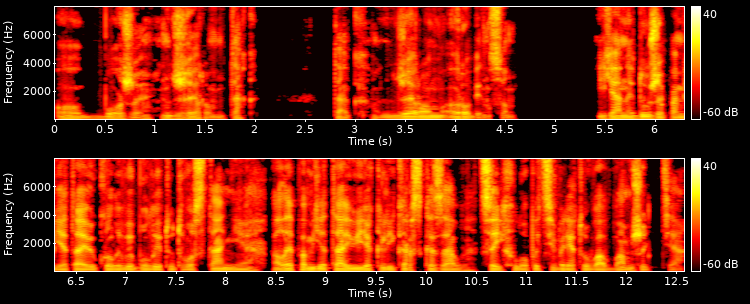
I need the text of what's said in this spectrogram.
О Боже, Джером, так? Так, Джером Робінсон. Я не дуже пам'ятаю, коли ви були тут востаннє, але пам'ятаю, як лікар сказав, цей хлопець врятував вам життя.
